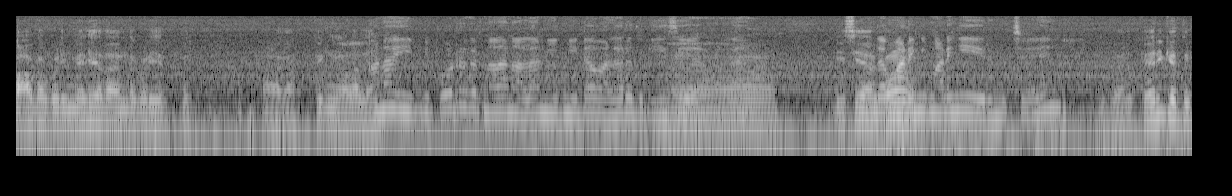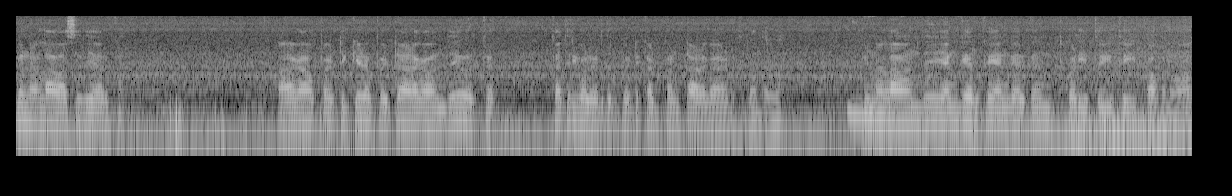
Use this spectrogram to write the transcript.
பாவக்காய் கொடி மாரியே தான் இந்த கொடி இருக்குது அழகா. பீக்கங்காய்லாம் இல்லை. ஆனா இப்படி போட்டிருக்கிறதுனால நல்லா நீட் நீட்டா வளர்றதுக்கு ஈஸியா இருக்கும்ல. ஈஸியாக இருக்கும். மடங்கி மடங்கி இருந்துச்சு. இப்போ வந்து பெரிக்கிறதுக்கும் நல்லா வசதியாக இருக்கும். அழகாக போயிட்டு கீழே போயிட்டு அழகாக வந்து ஒரு க கத்திரிக்கோல் எடுத்துகிட்டு போயிட்டு கட் பண்ணிட்டு அழகாக எடுத்துகிட்டு வந்துடலாம். முன்னெல்லாம் வந்து எங்கே இருக்குது எங்கே இருக்குன்னு கொடி தூக்கி தூக்கி பார்க்கணும்.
